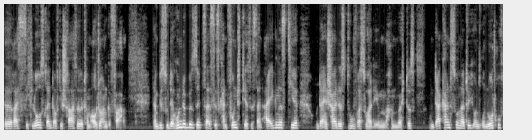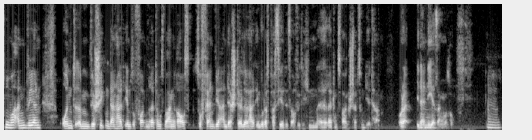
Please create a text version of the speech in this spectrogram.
reißt sich los, rennt auf die Straße, wird vom Auto angefahren. Dann bist du der Hundebesitzer, es ist kein Fundtier, es ist dein eigenes Tier und da entscheidest du, was du halt eben machen möchtest. Und da kannst du natürlich unsere Notrufnummer anwählen und ähm, wir schicken dann halt eben sofort einen Rettungswagen raus, sofern wir an der Stelle halt eben, wo das passiert ist, auch wirklich einen äh, Rettungswagen stationiert haben. Oder in der Nähe, sagen wir so. Mhm.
